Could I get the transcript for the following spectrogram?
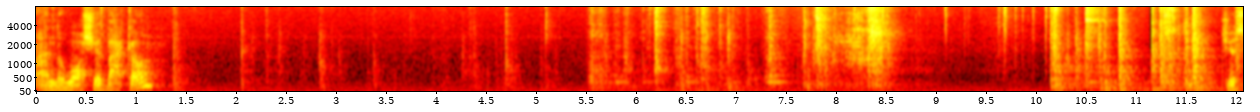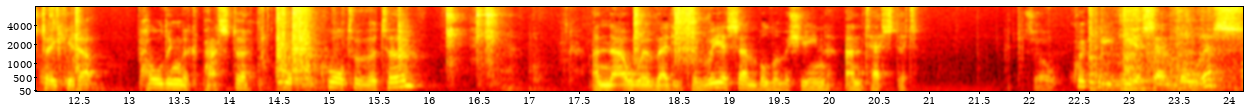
and the washer back on. Just take it up, holding the capacitor quarter of a turn and now we're ready to reassemble the machine and test it. So quickly reassemble this,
